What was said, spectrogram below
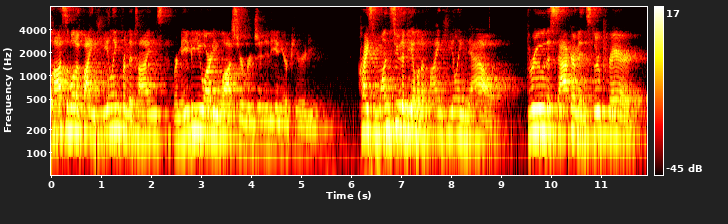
possible to find healing from the times where maybe you already lost your virginity and your purity. Christ wants you to be able to find healing now through the sacraments, through prayer,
